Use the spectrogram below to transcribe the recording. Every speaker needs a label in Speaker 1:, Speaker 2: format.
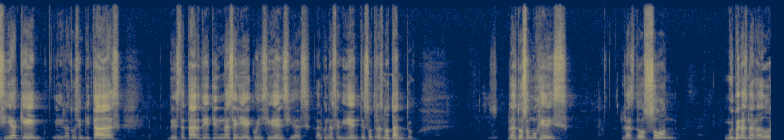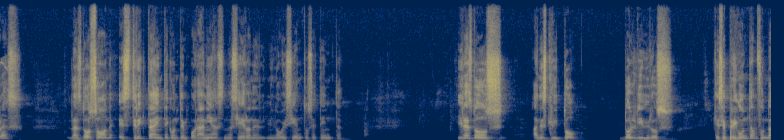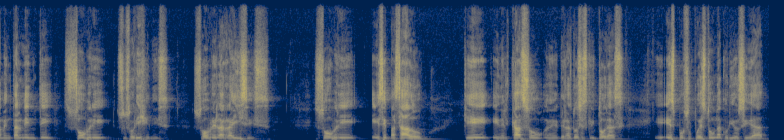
Speaker 1: Decía que eh, las dos invitadas de esta tarde tienen una serie de coincidencias, algunas evidentes, otras no tanto. Las dos son mujeres, las dos son muy buenas narradoras, las dos son estrictamente contemporáneas, nacieron en el 1970, y las dos han escrito dos libros que se preguntan fundamentalmente sobre sus orígenes, sobre las raíces, sobre ese pasado que en el caso eh, de las dos escritoras eh, es por supuesto una curiosidad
